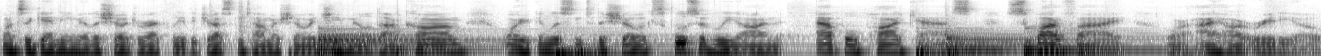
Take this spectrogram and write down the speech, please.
Once again, email the show directly, the Justin Thomas Show at gmail.com, or you can listen to the show exclusively on Apple Podcast, Spotify, or iHeartRadio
